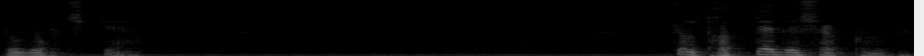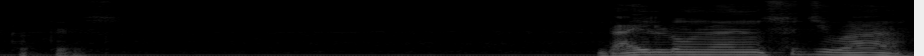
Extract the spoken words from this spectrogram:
녹여 붙일게요. 좀 덧대듯이 할 겁니다. 덧대듯이. 나일론이라는 수지와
